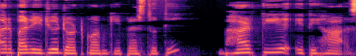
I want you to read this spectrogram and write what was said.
अरबा रेडियो डॉट कॉम की प्रस्तुति भारतीय इतिहास।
